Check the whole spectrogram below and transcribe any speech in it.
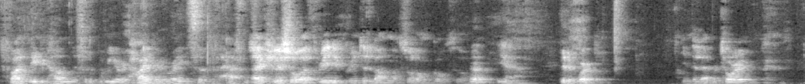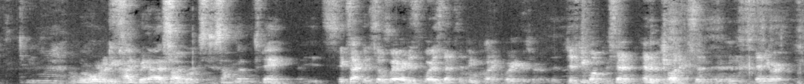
finally become this sort of weird hybrid race of half I machine? actually saw a 3D printed lung not so long ago, so Yeah. Did it work? in the laboratory. Do we want to? We're already hybrid uh, cyborgs to some level today. It's Exactly. So where does where's that tipping point where you're sort of fifty-one percent animatronics and, and, and then you're w-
